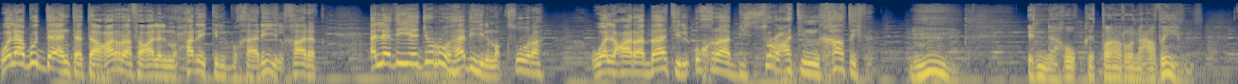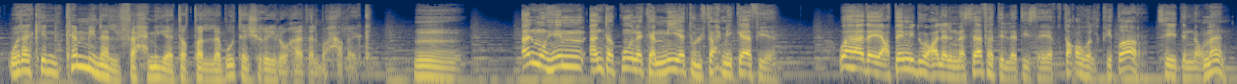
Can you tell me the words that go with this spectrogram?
ولا بد أن تتعرف على المحرك البخاري الخارق الذي يجر هذه المقصورة والعربات الأخرى بسرعة خاطفة مم. إنه قطار عظيم ولكن كم من الفحم يتطلب تشغيل هذا المحرك؟ مم. المهم أن تكون كمية الفحم كافية وهذا يعتمد على المسافة التي سيقطعها القطار سيد النعمان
